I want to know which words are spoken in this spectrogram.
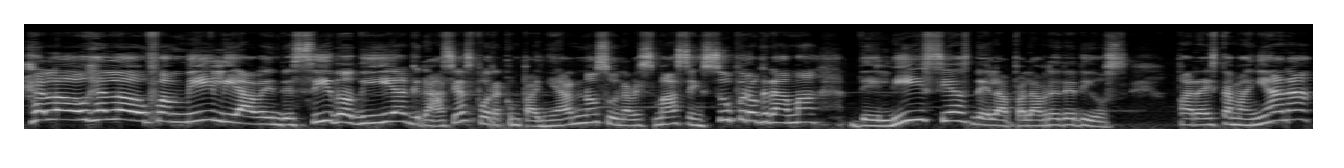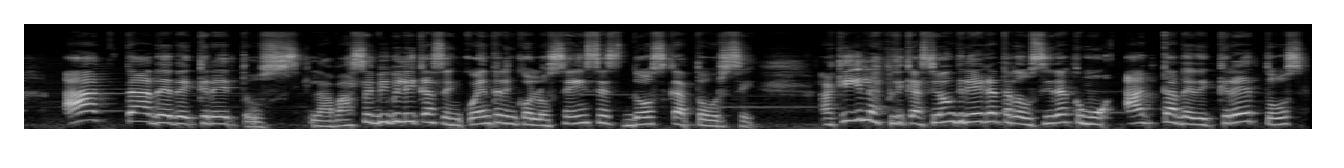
Hello, hello familia, bendecido día. Gracias por acompañarnos una vez más en su programa Delicias de la Palabra de Dios. Para esta mañana, acta de decretos. La base bíblica se encuentra en Colosenses 2.14. Aquí la explicación griega traducida como acta de decretos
